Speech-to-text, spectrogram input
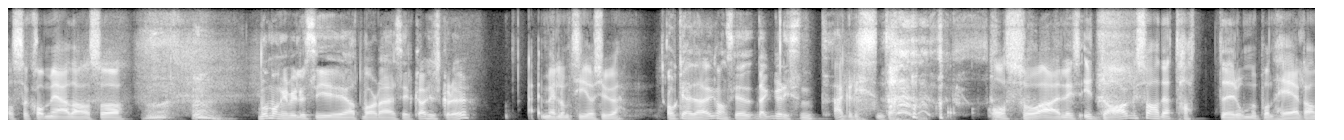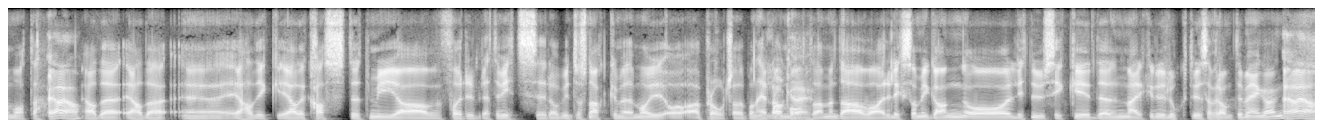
Og så kommer jeg, da. Og så Hvor mange vil du si at var der cirka? Husker du? mellom 10 og 20. Ok, det er ganske det er glissent. Det er glissent. ja. og så er det liksom I dag så hadde jeg tatt rommet på en helt annen måte. Ja, ja. Jeg hadde, jeg, hadde, eh, jeg, hadde ikke, jeg hadde kastet mye av forberedte vitser og begynt å snakke med dem og, og approacha det på en helt annen okay. måte. Men da var det liksom i gang og litt usikker. Det merker du lukter seg fram til med en gang. Ja, ja.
